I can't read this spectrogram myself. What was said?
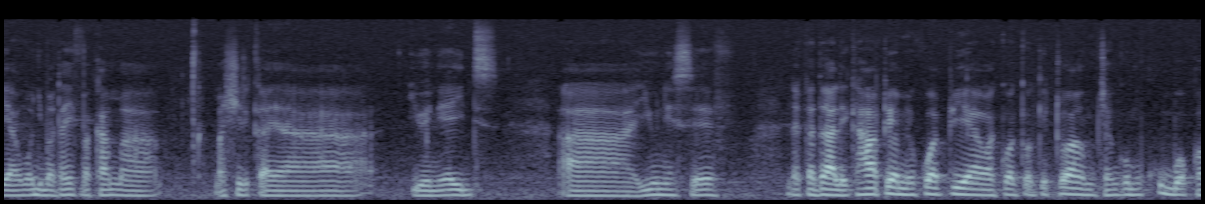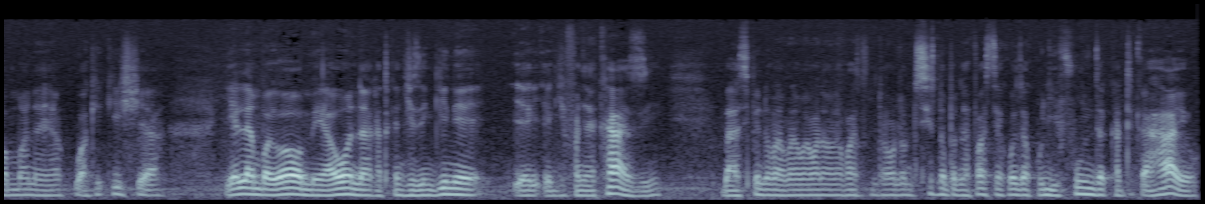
ya Umoja Mataifa kama mashirika ya UNAIDS, uh, UNICEF na kadhalika. Hawa pia wamekuwa pia wakitoa mchango mkubwa kwa maana ya kuhakikisha yale ambayo wao wameyaona katika nchi zingine yakifanya ya kazi, basi pia sisi tunapata nafasi ya kuweza kujifunza katika hayo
